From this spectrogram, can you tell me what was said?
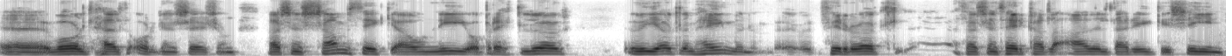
uh, World Health Organization þar sem samþykja á ný og breytt lög í öllum heiminum eh, fyrir öll þar sem þeir kalla aðildaríki sín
